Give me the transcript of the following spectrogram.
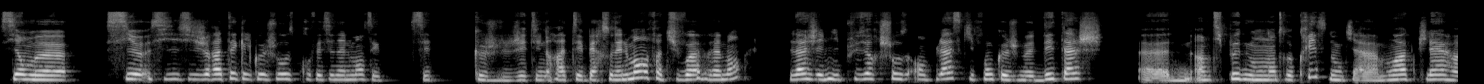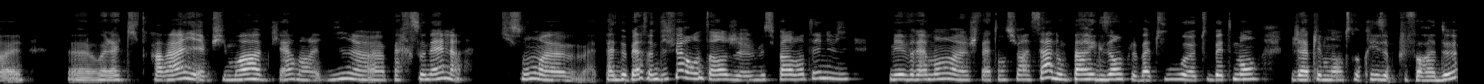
si on me, si si, si je ratais quelque chose professionnellement, c'est c'est que j'étais une ratée personnellement. Enfin, tu vois vraiment. Là, j'ai mis plusieurs choses en place qui font que je me détache euh, un petit peu de mon entreprise. Donc, il y a moi, Claire, euh, voilà, qui travaillent, et puis moi, Claire, dans la vie euh, personnelle, qui sont euh, bah, pas deux personnes différentes. Hein, je, je me suis pas inventé une vie, mais vraiment, je fais attention à ça. Donc, par exemple, bah tout, tout bêtement, j'ai appelé mon entreprise Plus fort à deux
